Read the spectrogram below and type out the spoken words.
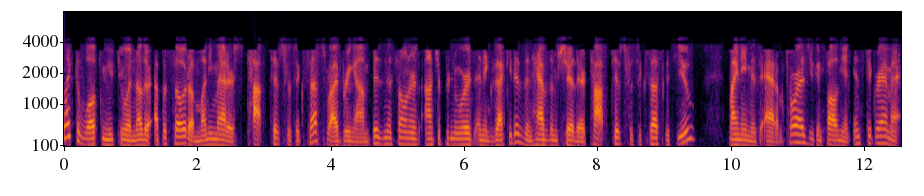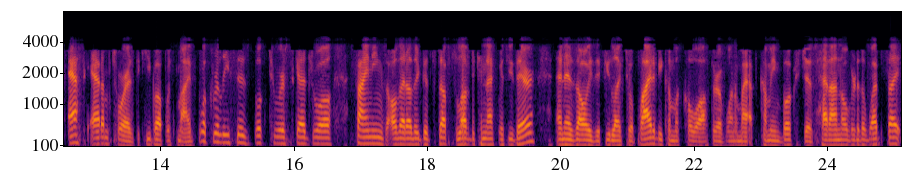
like to welcome you to another episode of Money Matters Top Tips for Success, where I bring on business owners, entrepreneurs, and executives and have them share their top tips for success with you. My name is Adam Torres. You can follow me on Instagram at Ask Adam Torres to keep up with my book releases, book tour schedule, signings, all that other good stuff. Love to connect with you there. And as always, if you'd like to apply to become a co-author of one of my upcoming books, just head on over to the website,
